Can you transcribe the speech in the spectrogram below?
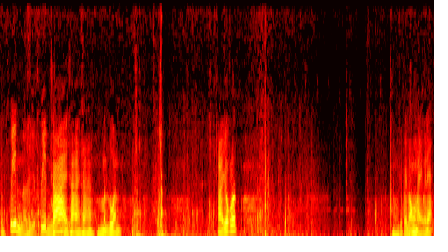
มัน ปิ้นเหรอพี่ปิ้นใช่ใช่ใช่มันล้วน อะยกรถอืมจะไปล่องไหนวะเนี่ย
